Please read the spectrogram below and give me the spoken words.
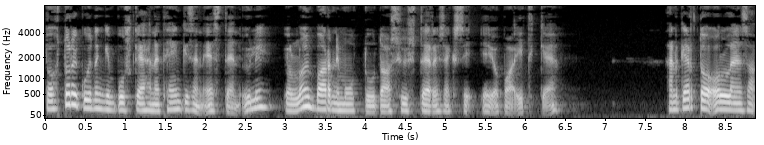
Tohtori kuitenkin puskee hänet henkisen esteen yli, jolloin Barni muuttuu taas hysteeriseksi ja jopa itkee. Hän kertoo olleensa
